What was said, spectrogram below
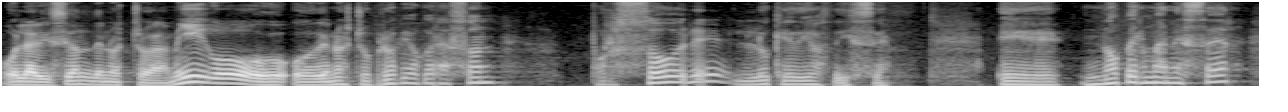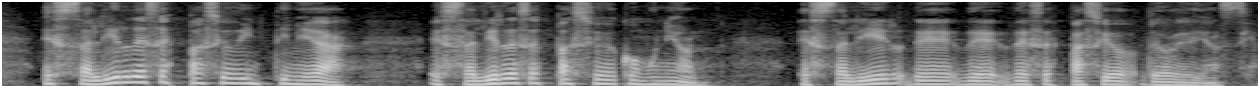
o, la visión de nuestros amigos, o, de nuestro propio corazón, por sobre lo que Dios dice. Eh, no permanecer es salir de ese espacio de intimidad, es salir de ese espacio de comunión, es salir de ese espacio de obediencia.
